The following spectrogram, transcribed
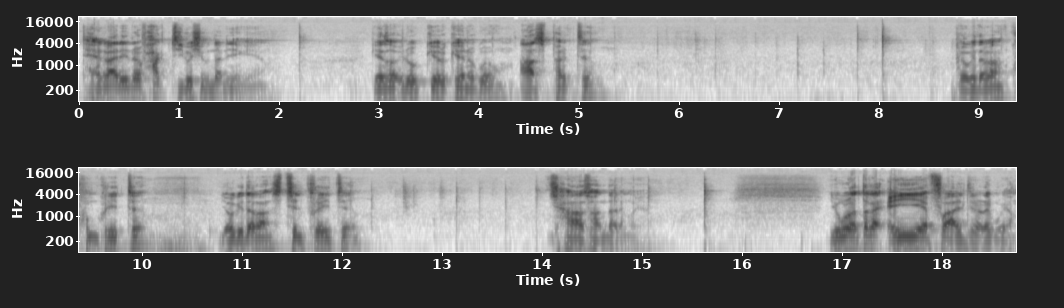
대가리를 확 뒤집어 씌운다는 얘기예요. 그래서 이렇게 이렇게 해놓고 아스팔트 여기다가 콘크리트 여기다가 스틸 프레이트 차수한다는 거예요. 이걸 갖다가 AFRD라고요.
